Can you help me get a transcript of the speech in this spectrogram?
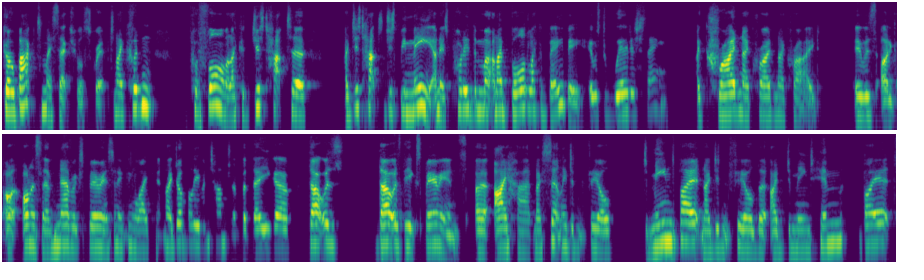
go back to my sexual script and i couldn't perform and i could just had to i just had to just be me and it's probably the mo- and i bawled like a baby. It was the weirdest thing. I cried and i cried and i cried. It was like honestly i've never experienced anything like it and i don't believe in tantra but there you go. That was that was the experience uh, i had and i certainly didn't feel demeaned by it and I didn't feel that I demeaned him by it.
